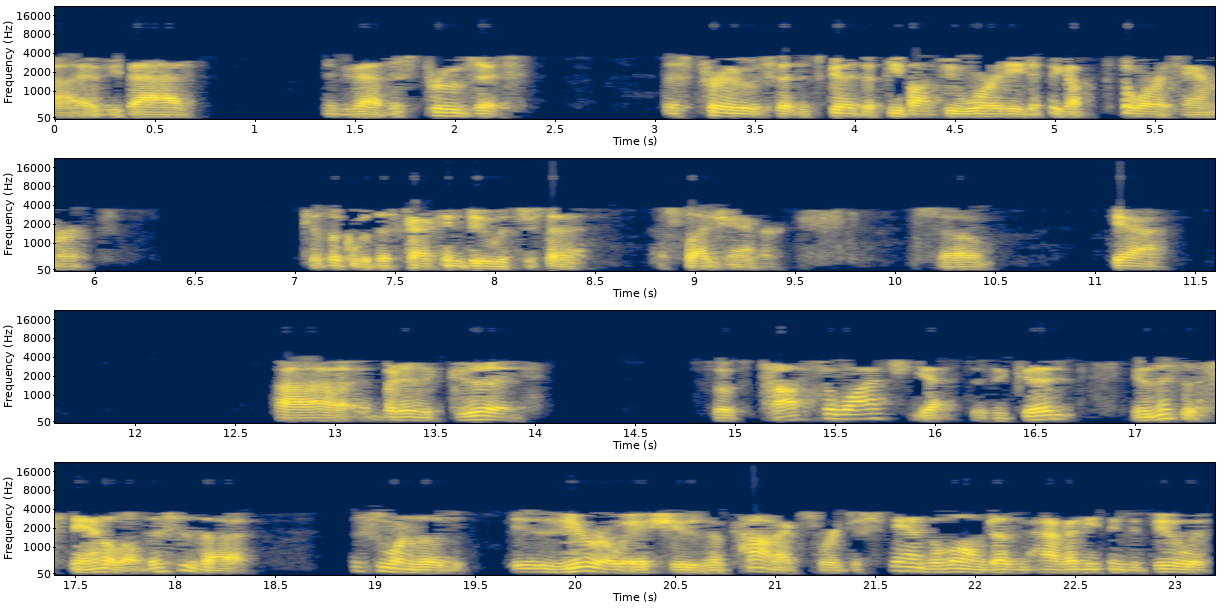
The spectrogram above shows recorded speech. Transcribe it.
Uh, it'd be bad. It'd be bad. This proves it. This proves that it's good that people have to be worthy to pick up Thor's hammer. Because look at what this guy can do with just a, a sledgehammer. So, yeah. Uh, but is it good? So it's tough to watch. Yes. Is it good? You know, this is a standalone. This is a this is one of those zero issues of comics where it just stands alone, doesn't have anything to do with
